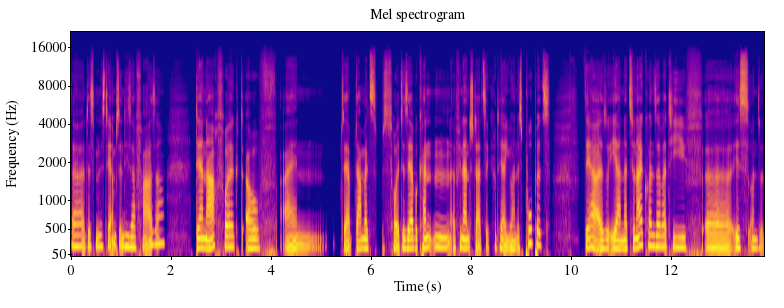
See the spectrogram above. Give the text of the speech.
äh, des Ministeriums in dieser Phase der nachfolgt auf einen sehr, damals bis heute sehr bekannten äh, Finanzstaatssekretär Johannes Popitz, der also eher nationalkonservativ äh, ist und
